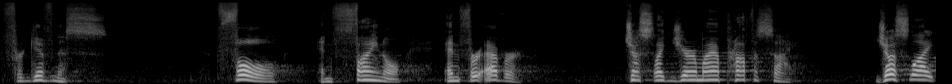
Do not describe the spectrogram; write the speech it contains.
forgiveness, full and final and forever, just like Jeremiah prophesied, just like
